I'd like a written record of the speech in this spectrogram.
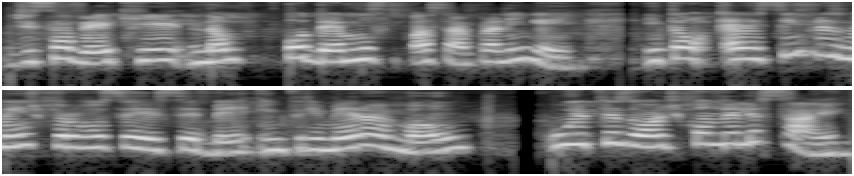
de saber que não podemos passar para ninguém. Então, é simplesmente para você receber em primeira mão o episódio quando ele sai.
